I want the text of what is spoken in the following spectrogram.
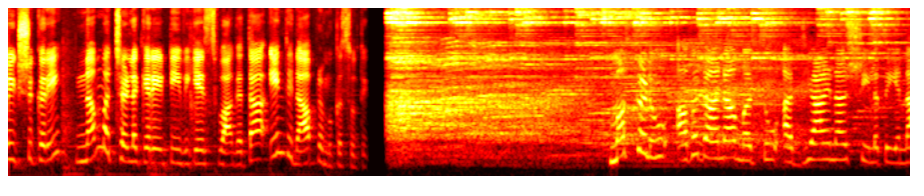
ವೀಕ್ಷಕರೇ, ನಮ್ಮ ಚಳ್ಳಕೆರೆ ಟಿವಿಗೆ ಸ್ವಾಗತ. ಇಂದಿನ ಪ್ರಮುಖ ಸುದ್ದಿ ಮಕ್ಕಳು ಅವಧಾನ ಮತ್ತು ಅಧ್ಯಯನಶೀಲತೆಯನ್ನ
